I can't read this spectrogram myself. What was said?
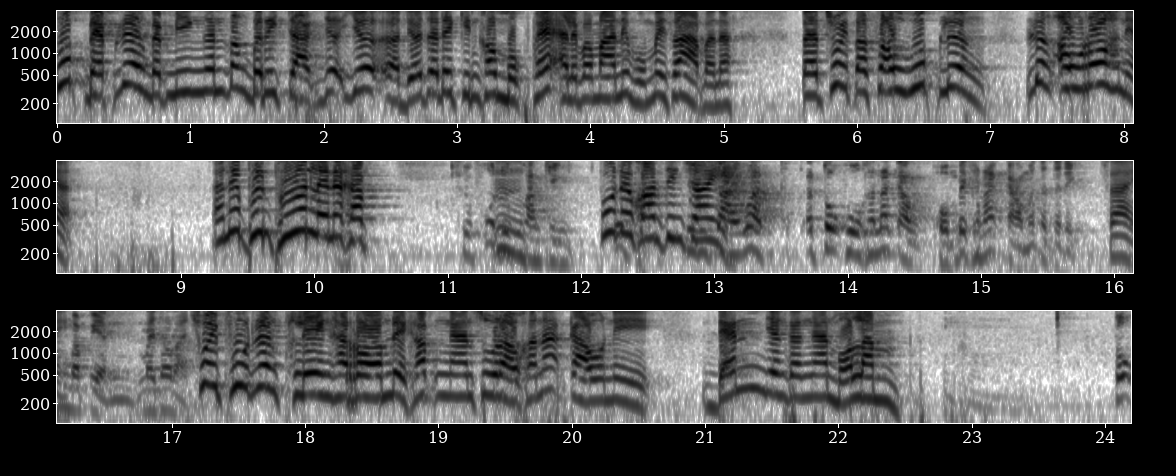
วุปแบบเรื่องแบบมีเงินต้องบริจาคเยอะๆเอ่อเดี๋ยวจะได้กินข้าวหมกแพะอะไรประมาณนี้ผมไม่ทราบอะนะแต่ช่วยตะสวุปเรื่องเรื่องเอาเราะห์เนี่ยอันนี้พื้นๆเลยนะครับ คือพูดด้วยความจริง พูดด้วยความจริงจใจริงใจว่าโต๊ะครูคณะเก่า ผมเป็นคณะเก่ามาตั้งแต่เด็กใช่ เพิ่งมาเปลี่ยนไม่เท่าไหร่ช่วยพูดเรื่องเพลงฮารอมด้วยครับ งานสุเหราคณะเก่านี่แดนยังกับงานหมอลโต๊ะ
